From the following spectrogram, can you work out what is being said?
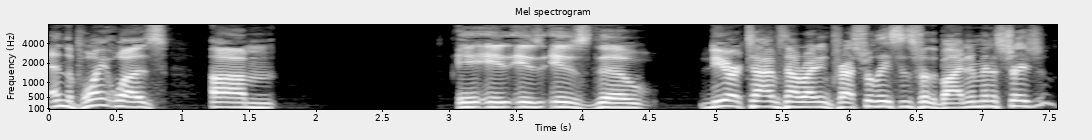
And the point was, um, is is the New York Times now writing press releases for the Biden administration?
